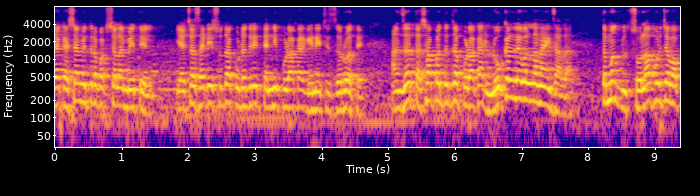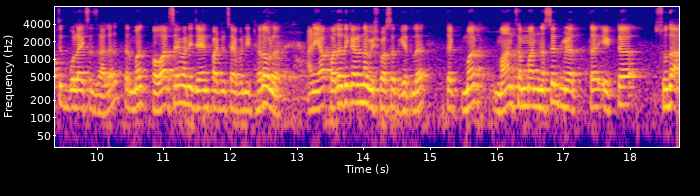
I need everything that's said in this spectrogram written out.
या कशा मित्रपक्षाला मिळतील याच्यासाठी सुद्धा कुठेतरी त्यांनी पुढाकार घेण्याची जरूरत आहे. आणि जर तशा पद्धतीचा पुढाकार लोकल लेवलला नाही झाला तर मग सोलापूरच्या बाबतीत बोलायचं झालं तर मग पवारसाहेब आणि जयंत पाटील साहेबांनी ठरवलं आणि या पदाधिकाऱ्यांना विश्वासात घेतलं तर मग मान सन्मान नसेल मिळत तर एकटं सुद्धा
